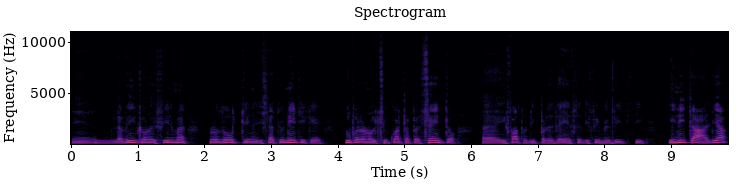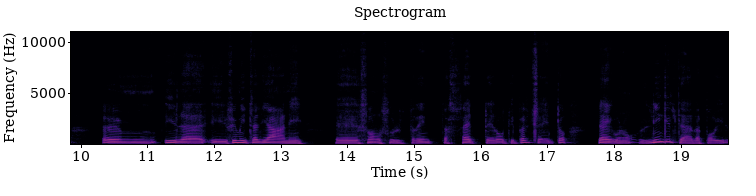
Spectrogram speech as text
eh, la vincono i film prodotti negli Stati Uniti che superano il 50% eh, in fatto di presenze di film visti in Italia. Ehm, il, I film italiani eh, sono sul 37 rotti per cento, seguono l'Inghilterra, poi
